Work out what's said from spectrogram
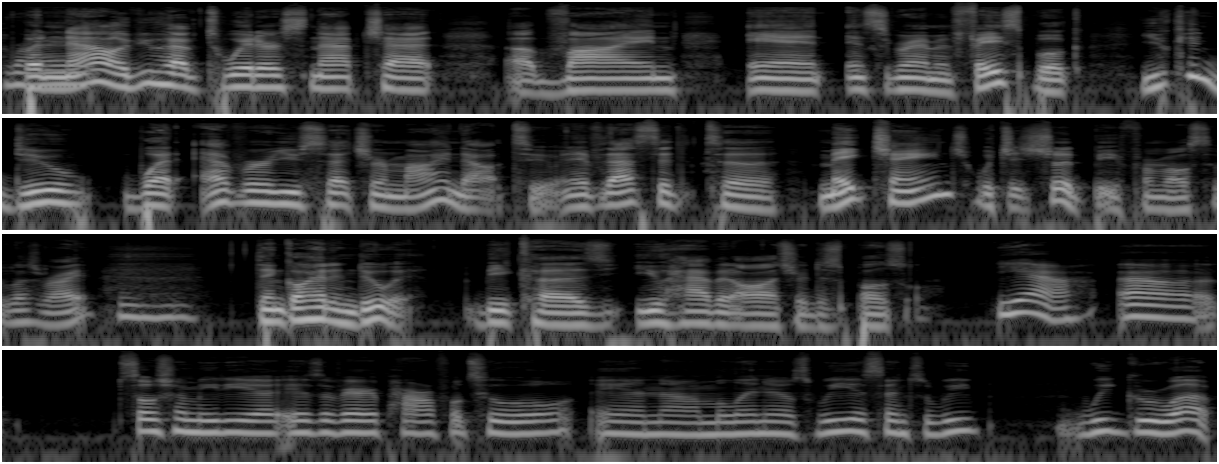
Right. But now, if you have Twitter, Snapchat, uh, Vine, and Instagram and Facebook, you can do whatever you set your mind out to. And if that's to, to make change, which it should be for most of us, right? Mm-hmm. Then go ahead and do it because you have it all at your disposal. Yeah. Uh, social media is a very powerful tool. And uh, millennials, we essentially, we, we grew up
